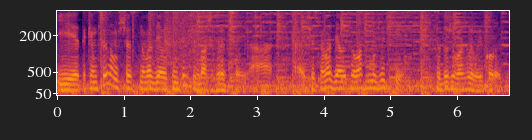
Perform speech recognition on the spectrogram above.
І таким чином щось нове з'явиться не тільки з ваших речей, а е, щось нове з'явиться у вашому житті. Це дуже важливо і корисно.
